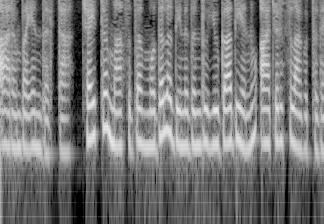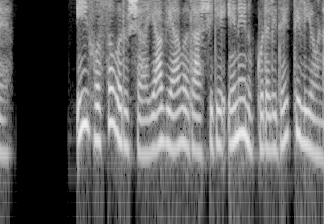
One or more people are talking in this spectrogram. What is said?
ಆರಂಭ ಎಂದರ್ಥ. ಚೈತ್ರ ಮಾಸದ ಮೊದಲ ದಿನದಂದು ಯುಗಾದಿಯನ್ನು ಆಚರಿಸಲಾಗುತ್ತದೆ. ಈ ಹೊಸ ವರುಷ ಯಾವ್ಯಾವ ರಾಶಿಗೆ ಏನೇನು ಕೊಡಲಿದೆ ತಿಳಿಯೋಣ.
